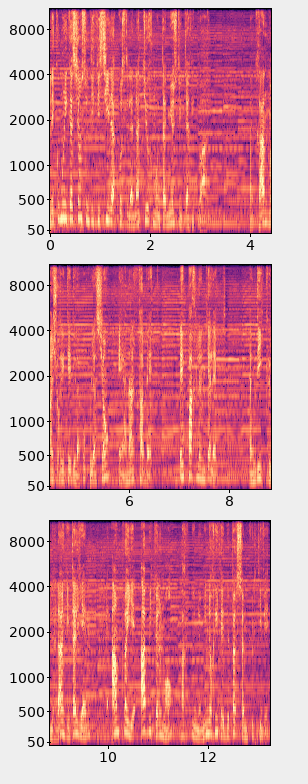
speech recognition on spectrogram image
Les communications sont difficiles à cause de la nature montagneuse du territoire. La grande majorité de la population est analphabète et parle un dialecte, tandis que la langue italienne est employée habituellement par une minorité de personnes cultivées.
